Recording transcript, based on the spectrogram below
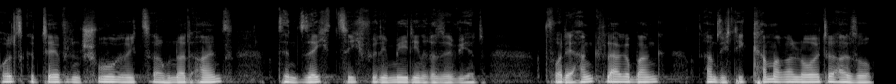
holzgetäfelten Schwurgerichtssaal 101 sind 60 für die Medien reserviert. Vor der Anklagebank haben sich die Kameraleute, also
